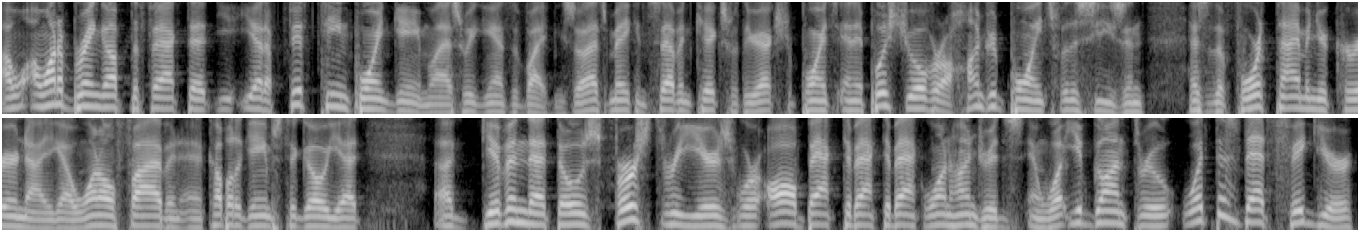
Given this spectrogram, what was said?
I, w- I want to bring up the fact that you had a 15 point game last week against the Vikings. So that's making seven kicks with your extra points, and it pushed you over 100 points for the season. This is the fourth time in your career now. You got 105 and, and a couple of games to go yet uh, given that those first three years were all back to back to back 100s and what you've gone through, what does that figure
